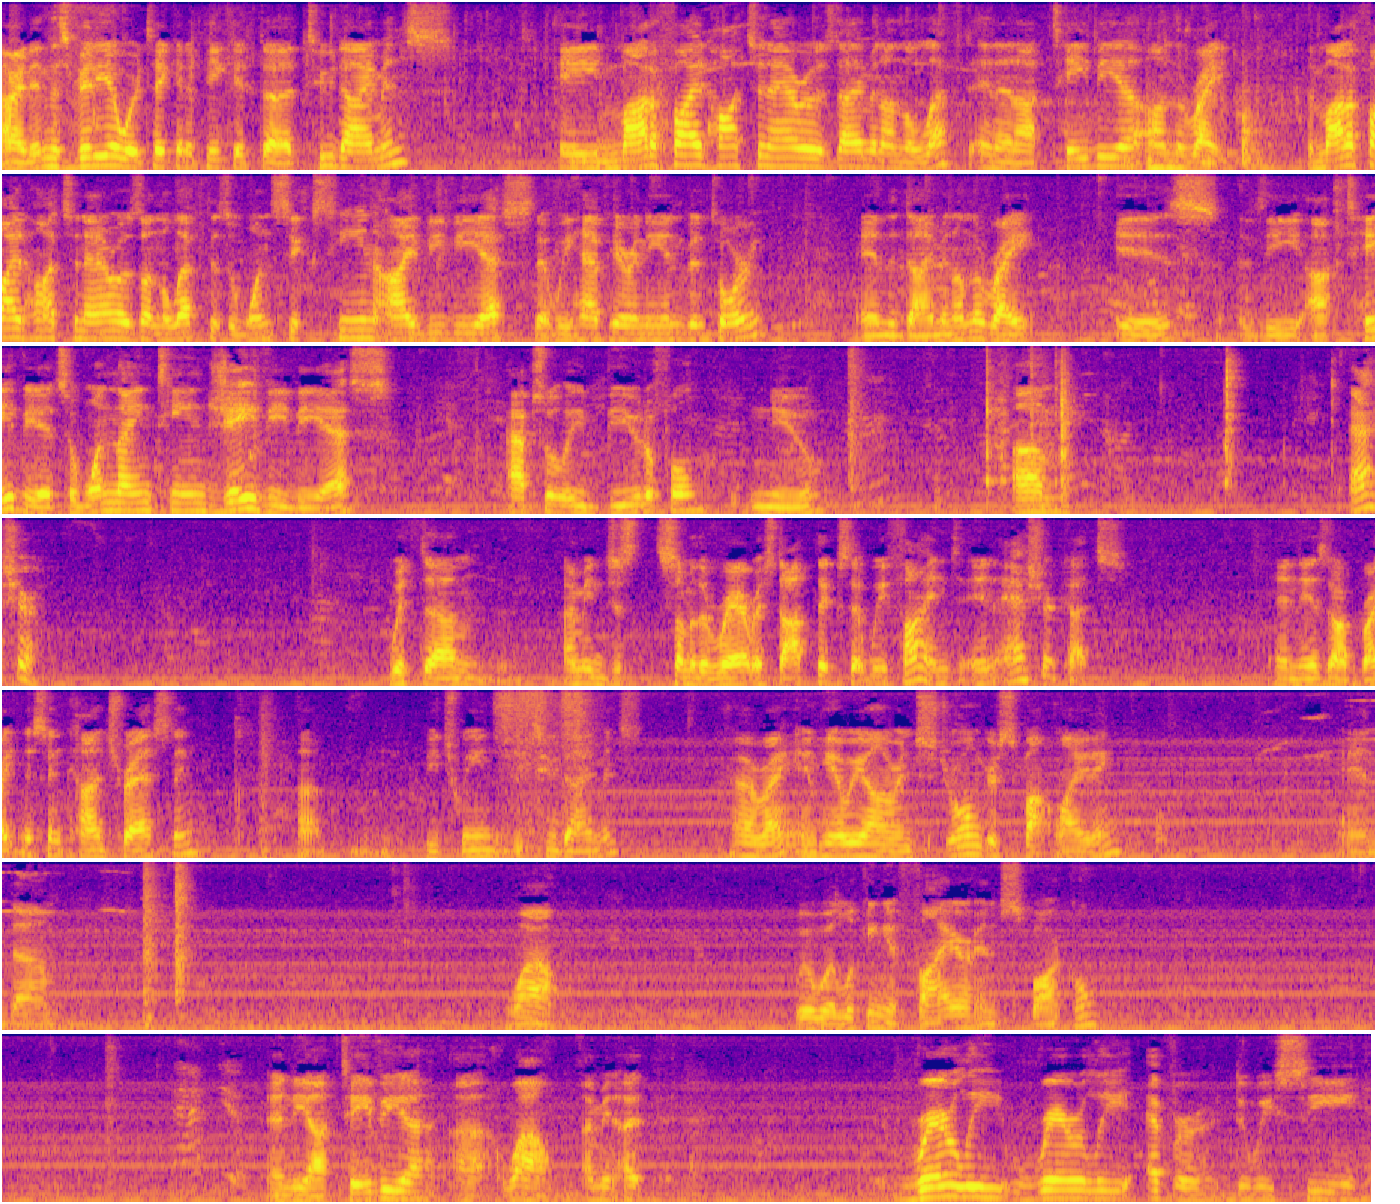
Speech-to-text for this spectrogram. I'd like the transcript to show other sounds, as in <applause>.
All right, in this video, we're taking a peek at uh, two diamonds, a modified Hearts and Arrows diamond on the left and an Octavia on the right. The modified Hearts and Arrows on the left is a 116 IVVS that we have here in the inventory, and the diamond on the right is the Octavia. It's a 119 JVVS, absolutely beautiful, new um, Asscher with, um, I mean, just some of the rarest optics that we find in Asscher cuts. And there's our brightness and contrasting uh, between the two diamonds. All right, and here we are in stronger spotlighting. And, um, wow. Where we're looking at fire and sparkle. And the Octavia, uh, wow. I mean, I, rarely, rarely ever do we see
